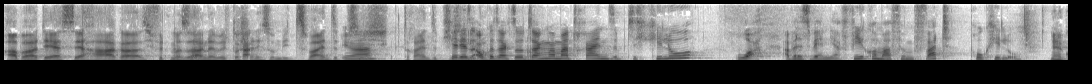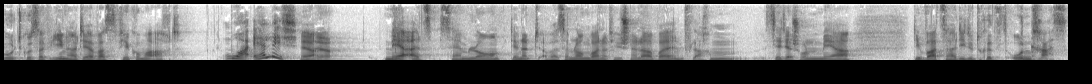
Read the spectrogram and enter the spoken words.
aber der ist sehr hager. Also ich würde mal also, sagen, der wird wahrscheinlich so um die 72, ja. 73 Ich hätte jetzt Kilo. auch gesagt, so ja. sagen wir mal 73 Kilo. Boah, aber das wären ja 4,5 Watt pro Kilo. Ja gut, Gustav Ihn hat ja was, 4,8? Boah, ehrlich? Ja. Ja. Mehr als Sam Long, der nat aber Sam Long war natürlich schneller, weil im Flachen zählt ja schon mehr die Wattzahl, die du trittst und Krass.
